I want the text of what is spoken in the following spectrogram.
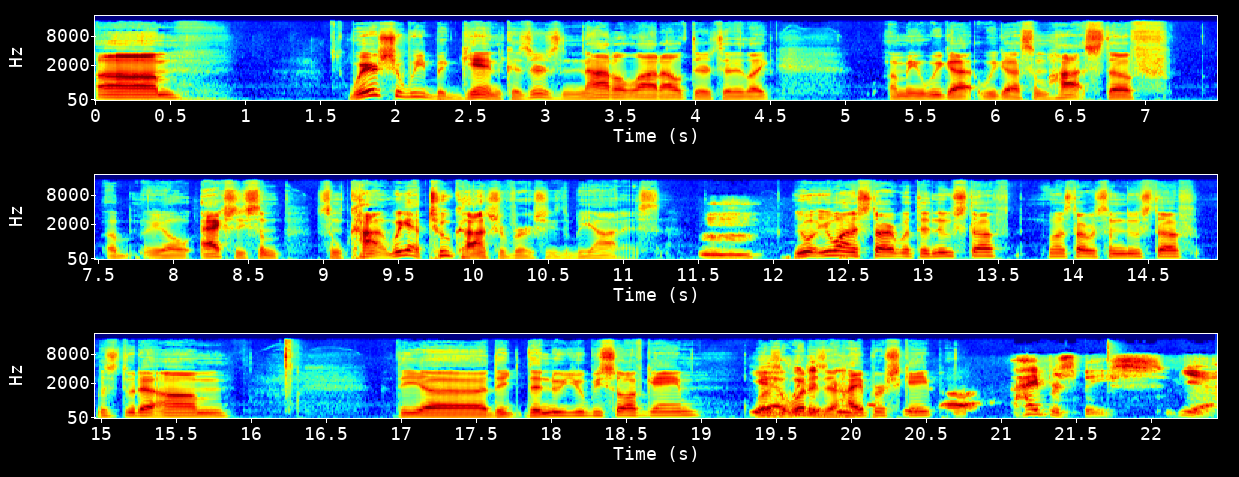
um, where should we begin? Because there's not a lot out there today. Like, I mean, we got we got some hot stuff. Uh, you know, actually, some some con- we got two controversies to be honest. Mm-hmm. You you want to start with the new stuff? You want to start with some new stuff? Let's do that. Um, the uh the the new Ubisoft game. Yeah, what is it? What is it? Hyperscape. Uh, hyperspace. Yeah.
